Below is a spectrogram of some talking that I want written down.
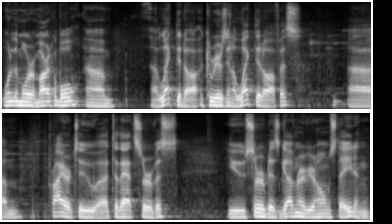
one of the more remarkable um, elected careers in elected office. Um, prior to uh, to that service, you served as governor of your home state and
